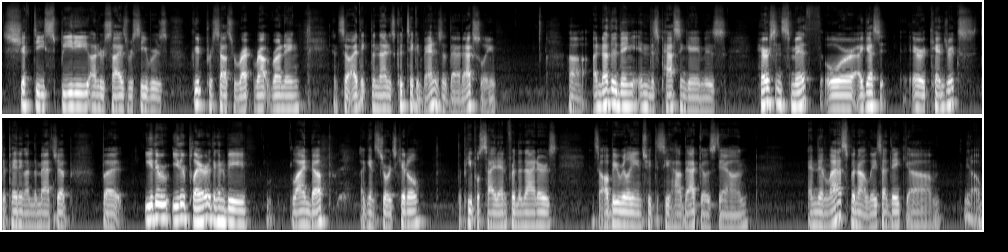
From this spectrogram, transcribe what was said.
shifty, speedy, undersized receivers, good precise route running and so I think the Niners could take advantage of that, actually. Uh, another thing in this passing game is Harrison Smith, or I guess Eric Kendricks, depending on the matchup. But either either player, they're going to be lined up against George Kittle, the people's tight end for the Niners. And so I'll be really intrigued to see how that goes down. And then last but not least, I think, um, you know,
